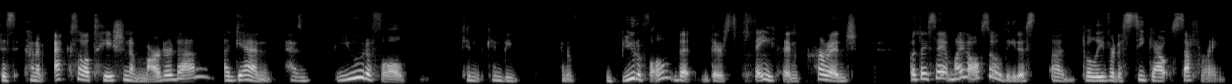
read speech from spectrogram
this kind of exaltation of martyrdom again has beautiful can can be kind of beautiful that there's faith and courage but they say it might also lead a, a believer to seek out suffering.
